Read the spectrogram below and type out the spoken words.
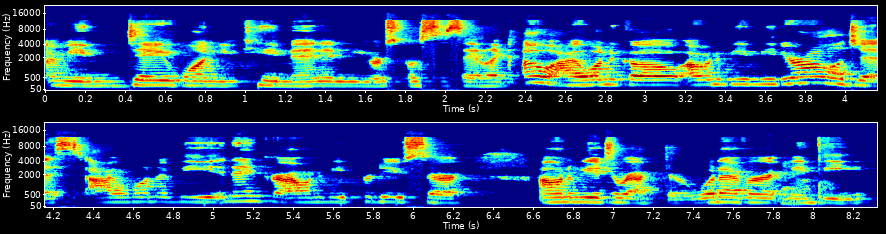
I mean, day one you came in and you were supposed to say, like, oh, I want to go, I want to be a meteorologist, I want to be an anchor, I want to be a producer, I want to be a director, whatever it may be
